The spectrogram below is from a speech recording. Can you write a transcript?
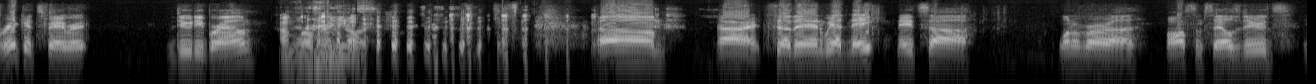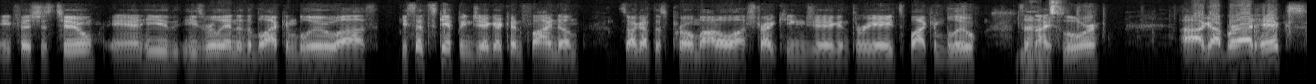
Ricketts' favorite, Duty Brown. I love that color. Um, all right. So then we had Nate. Nate's uh, one of our uh, awesome sales dudes. He fishes too, and he he's really into the black and blue. Uh, he said skipping jig. I couldn't find him, so I got this pro model uh, Strike King jig in three eighths black and blue. It's a nice lure. Uh, I got Brad Hicks.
